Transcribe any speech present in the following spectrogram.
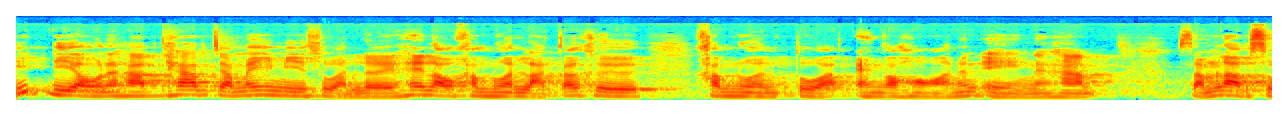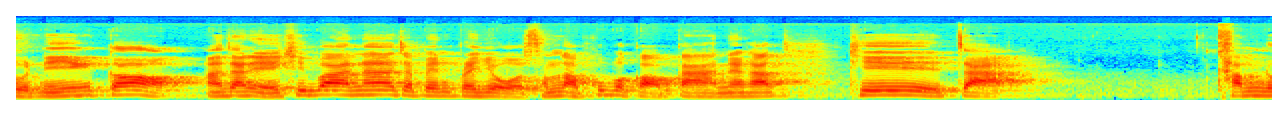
นิดเดียวนะครับ แทบจะไม่มีส่วนเลยให้เราคำนวณหลักก็คือคำนวณตัวแอลกอฮอล์นั่นเองนะครับสำหรับสูตรนี้ก็อาจารย์เอกคิดว่าน่าจะเป็นประโยชน์สำหรับผู้ประกอบการนะครับ ที่จะคำน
